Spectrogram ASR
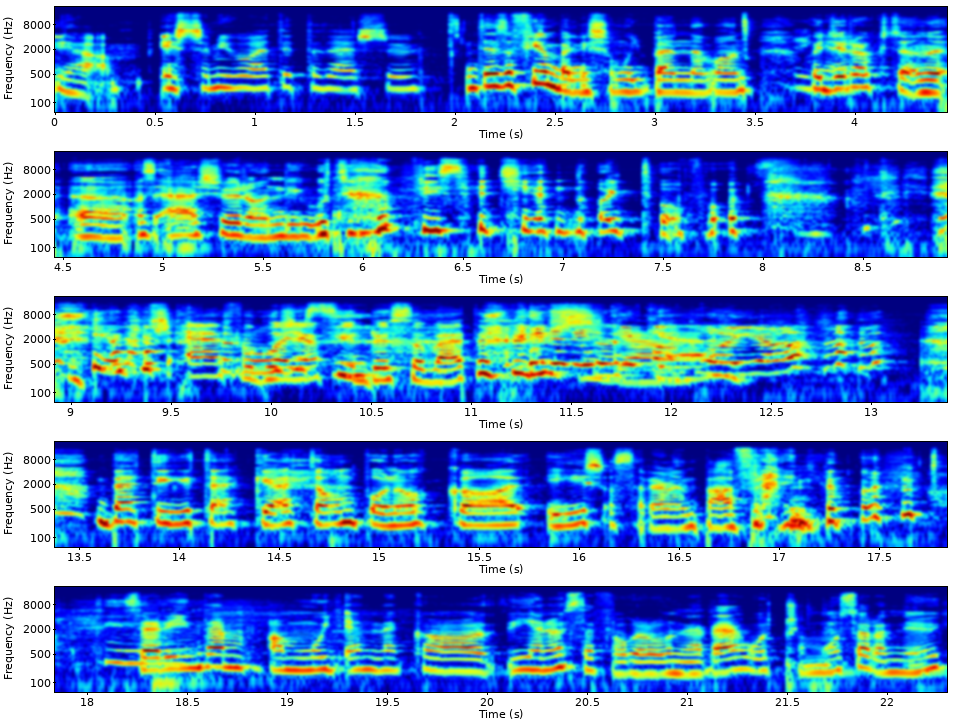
Ja, és semmi volt itt az első? De ez a filmben is amúgy benne van, Igen. hogy rögtön uh, az első randi után visz egy ilyen nagy doboz. Ilyen kis elfoglalja a fürdőszobát. Kipakolja. Betétekkel, tamponokkal és a szerelem páfrányjal. Szerintem amúgy ennek a ilyen összefoglaló neve, hogy csomószor a nők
